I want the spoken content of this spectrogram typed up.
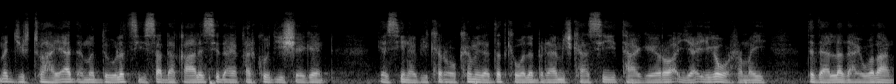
Ma jirto hay'ad ama dowlad siisa dhaqaale sida ay qaarkood ii sheegeen. Yaasiin abikar oo ka mid a dadka wada barnaamijkaasi taageero ayaa iiga waramay dadaalada ay wadaan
